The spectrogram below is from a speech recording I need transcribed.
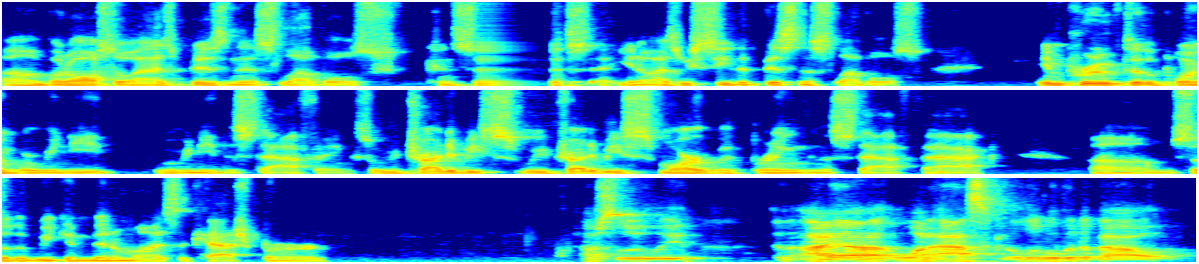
um, but also as business levels consist you know as we see the business levels improve to the point where we need where we need the staffing so we've tried to be we've tried to be smart with bringing the staff back um, so that we can minimize the cash burn. Absolutely. And I uh, want to ask a little bit about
